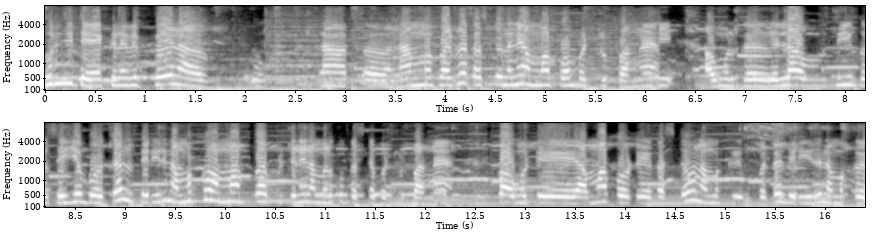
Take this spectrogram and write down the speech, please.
புரிஞ்சுட்டேன் ஏற்கனவே இப்பே நான் நான் நம்ம படுற கஷ்டம் தானே அம்மா அப்பாவும் பட்டிருப்பாங்க. அவங்களுக்கு எல்லா இதையும் செய்யும் போது தான் தெரியுது. நமக்கும் அம்மா அப்பா அப்படித்தானே நம்மளுக்கும் கஷ்டப்பட்டிருப்பாங்க. இப்போ அவங்கள்ட்ட அம்மா அப்பாவோட கஷ்டம் நமக்கு இப்பதான் தெரியுது. நமக்கு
